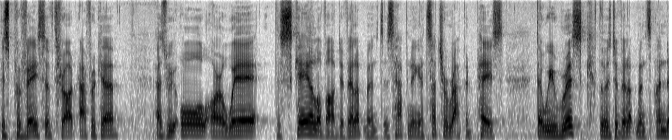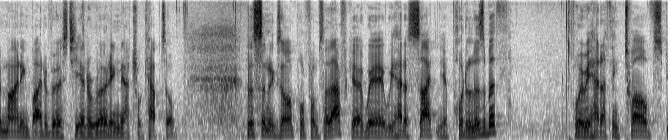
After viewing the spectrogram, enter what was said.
is pervasive throughout Africa. As we all are aware, the scale of our development is happening at such a rapid pace that we risk those developments undermining biodiversity and eroding natural capital. This is an example from South Africa where we had a site near Port Elizabeth where we had, I think, 12 spe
